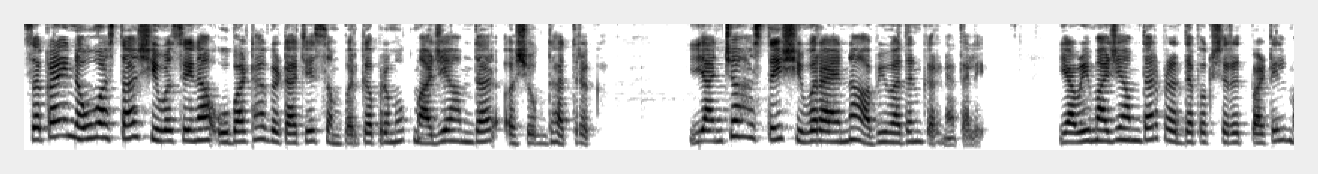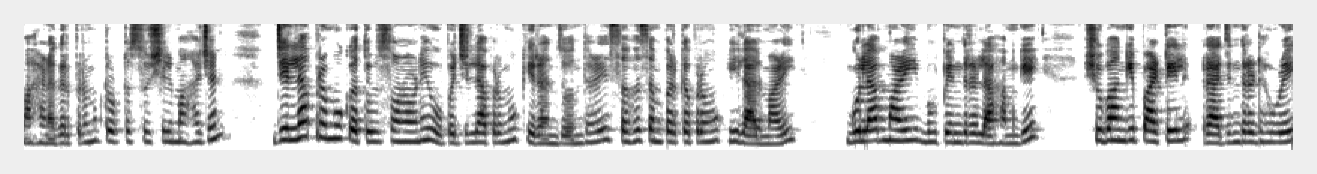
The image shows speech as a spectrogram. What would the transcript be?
सकाळी नऊ वाजता शिवसेना उबाठा गटाचे संपर्क प्रमुख माजी आमदार अशोक धात्रक यांच्या हस्ते शिवरायांना अभिवादन करण्यात आले. यावेळी माजी आमदार प्राध्यापक शरद पाटील महानगर प्रमुख डॉक्टर सुशील महाजन जिल्हा प्रमुख अतुल सोनवणे उपजिल्हा प्रमुख किरण जोंधळे सहसंपर्क प्रमुख हिलाल माळी गुलाब माळी भूपेंद्र लाहमगे शुभांगी पाटील राजेंद्र ढवळे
